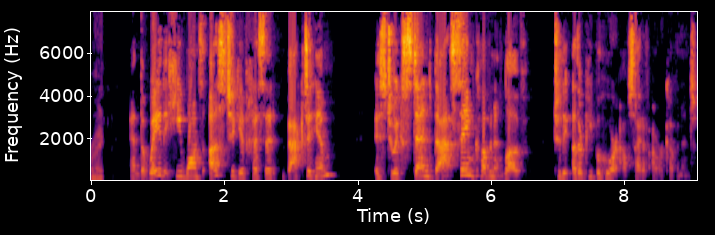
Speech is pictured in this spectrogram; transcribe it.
Right. And the way that He wants us to give Hesed back to Him is to extend that same covenant love to the other people who are outside of our covenant.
